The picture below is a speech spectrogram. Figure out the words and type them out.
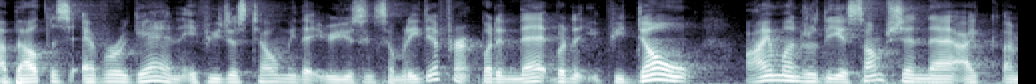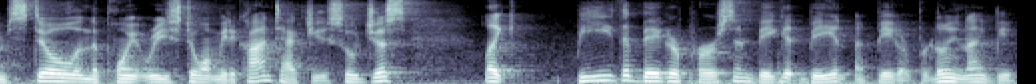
about this ever again if you just tell me that you're using somebody different. But in that, but if you don't, I'm under the assumption that I, I'm still in the point where you still want me to contact you. So just like be the bigger person, be it, be a bigger, don't even be a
